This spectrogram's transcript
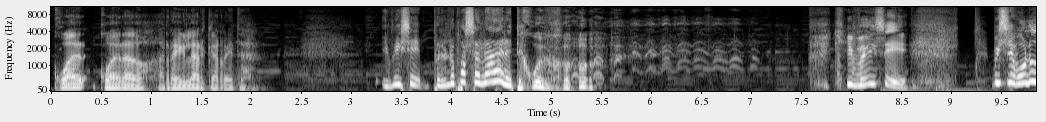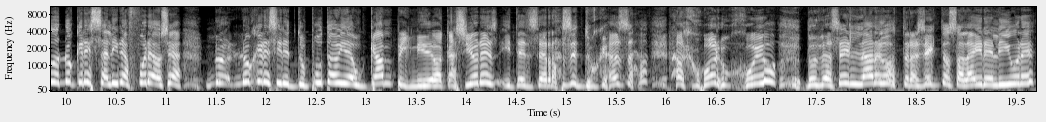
Cuad- cuadrado, arreglar carreta. Y me dice, pero no pasa nada en este juego. y me dice, me dice, boludo, no querés salir afuera, o sea, no, no querés ir en tu puta vida a un camping ni de vacaciones y te encerrás en tu casa a jugar un juego donde haces largos trayectos al aire libre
